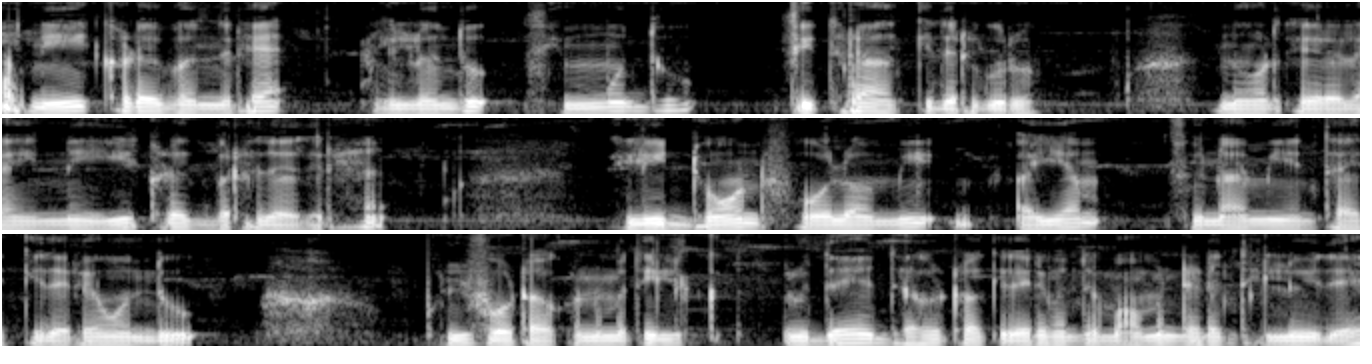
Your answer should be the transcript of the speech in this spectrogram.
ಇನ್ನು ಈ ಕಡೆ ಬಂದರೆ ಇಲ್ಲೊಂದು ಸಿಂಹದ್ದು ಚಿತ್ರ ಹಾಕಿದ್ದಾರೆ ಗುರು. ನೋಡ್ತಿದ್ದೀರಲ್ಲ ಇನ್ನು ಈ ಕಡೆಗೆ ಬರೋದಾದರೆ ಇಲ್ಲಿ don't follow me I'm tsunami ಅಂತ ಹಾಕಿದ್ದಾರೆ ಒಂದು ಫುಲ್ ಫೋಟೋ ಹಾಕೊಂಡು. ಮತ್ತು ಇಲ್ಲಿ ಹೃದಯದ ಫೋಟೋ ಹಾಕಿದ್ದಾರೆ, ಮತ್ತು ಮಾಮನ್ ಡ್ಯಾಡ್ ಅಂತ ಇಲ್ಲೂ ಇದೆ.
